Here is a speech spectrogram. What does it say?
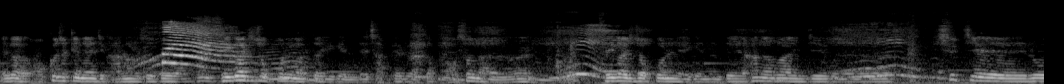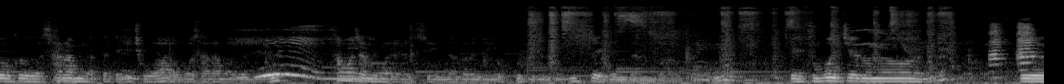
얘가 엊그저께 내가 이제 강의에서도 한세 가지 조건을 갖다 얘기했는데 자폐를 갖다 벗어나는 세 가지 조건을 얘기했는데 하나가 이제 뭐냐면 실제로 그 사람을 갖다 되게 좋아하고 사람하고 상호작용을 할 수 있는 그런 욕구들이 있어야 된다는 거하고 네, 두 번째로는 그이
